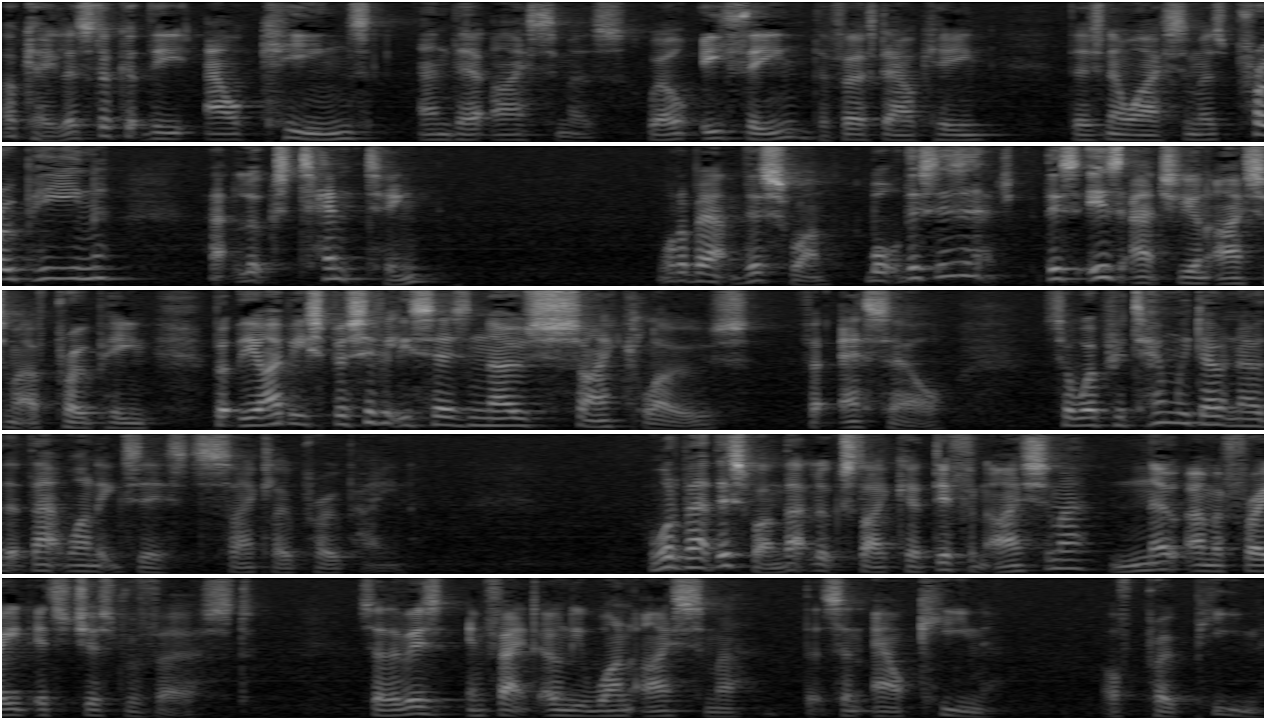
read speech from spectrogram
Okay, let's look at the alkenes and their isomers. Well, ethene, the first alkene, there's no isomers. Propene, that looks tempting. What about this one? Well, this is actually, this is actually an isomer of propene, but the IB specifically says no cyclos for SL. So we'll pretend we don't know that that one exists, cyclopropane. what about this one? That looks like a different isomer. No, I'm afraid it's just reversed. So there is, in fact, only one isomer that's an alkene of propene.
